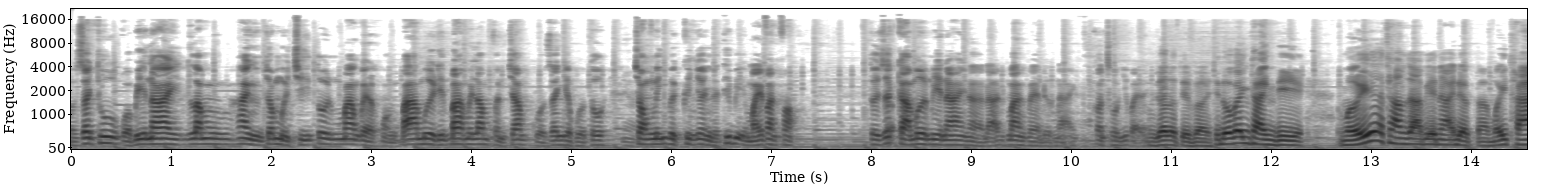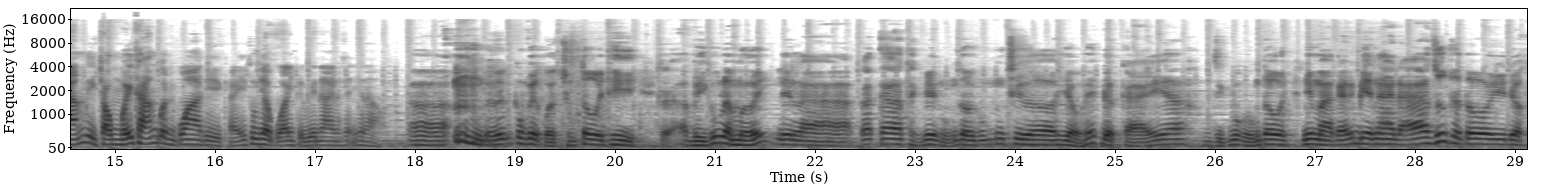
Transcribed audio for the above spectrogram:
Uh, doanh thu của BNI năm 2019 tôi mang về khoảng 30 đến 35 phần trăm của doanh nghiệp của tôi yeah. trong lĩnh vực kinh doanh về thiết bị máy văn phòng tôi rất cảm ơn BNI là đã mang về được lại con số như vậy. Rất là tuyệt vời. Thế đối với anh Thành thì mới tham gia BNI được à, mấy tháng thì trong mấy tháng tuần qua thì cái thu nhập của anh từ BNI nó sẽ như thế nào? À, đối với công việc của chúng tôi thì vì cũng là mới nên là các thành viên của chúng tôi cũng chưa hiểu hết được cái à, dịch vụ của chúng tôi nhưng mà cái BNI đã giúp cho tôi được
